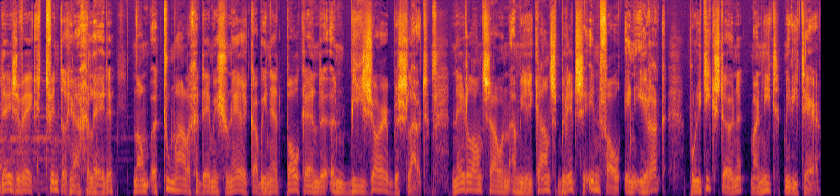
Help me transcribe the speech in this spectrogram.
Deze week, 20 jaar geleden, nam het toenmalige demissionaire kabinet Balkenende een bizar besluit. Nederland zou een Amerikaans-Britse inval in Irak politiek steunen, maar niet militair.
